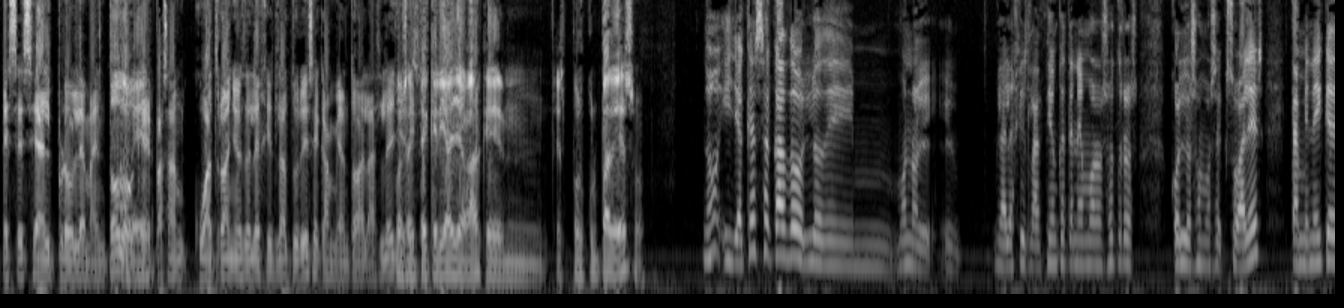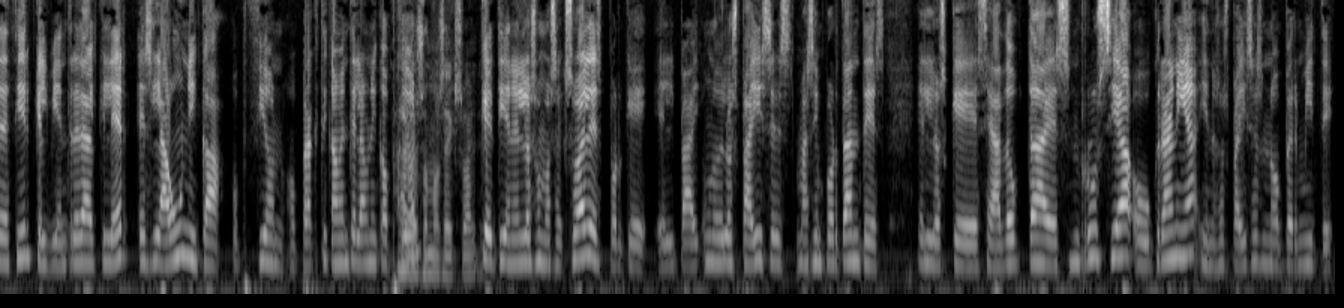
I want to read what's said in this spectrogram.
ese sea el problema en todo, que pasan cuatro años de legislatura y se cambian todas las leyes. Pues ahí te quería llegar, que mm, es por culpa de eso. ¿no? Y ya que has sacado lo de, mm, bueno, el- la legislación que tenemos nosotros con los homosexuales, también hay que decir que el vientre de alquiler es la única opción, o prácticamente la única opción los que tienen los homosexuales, porque el uno de los países más importantes en los que se adopta es Rusia o Ucrania, y en esos países no permite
